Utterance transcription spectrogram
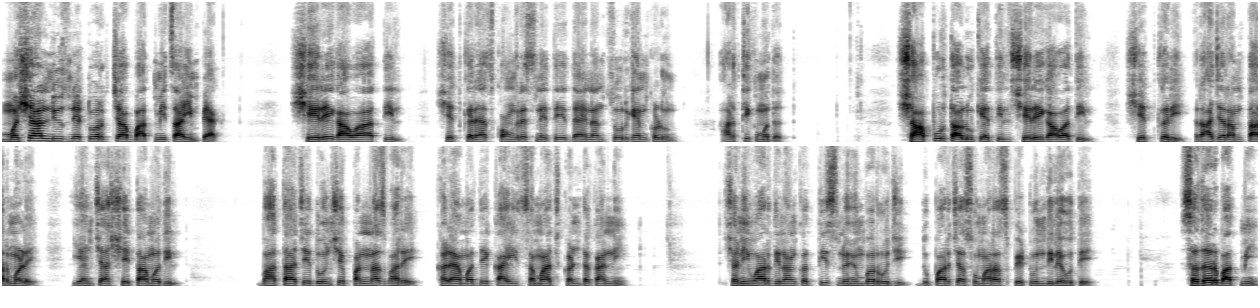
मशाल न्यूज नेटवर्कच्या बातमीचा इम्पॅक्ट. शेरे गावातील शेतकऱ्यास काँग्रेस नेते दयानंद चोरग्यांकडून आर्थिक मदत. शहापूर तालुक्यातील शेरे गावातील शेतकरी राजाराम तारमळे यांच्या शेतामधील भाताचे दोनशे पन्नास भारे खळ्यामध्ये काही समाजकंटकांनी शनिवार दिनांक तीस नोव्हेंबर रोजी दुपारच्या सुमारास पेटवून दिले होते. सदर बातमी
